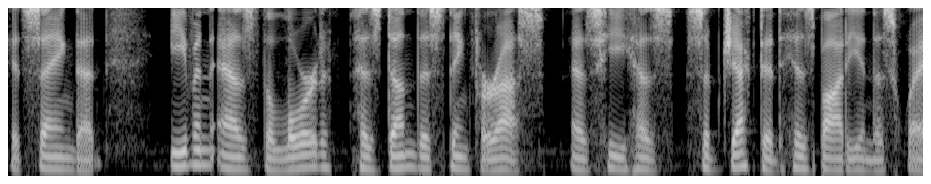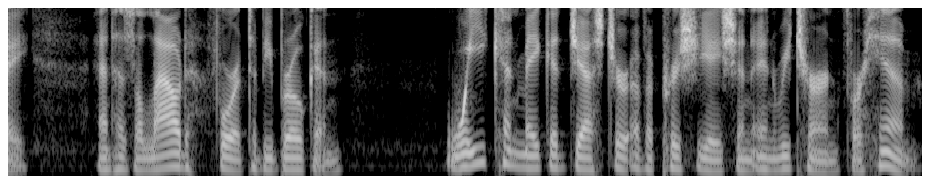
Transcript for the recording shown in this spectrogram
It's saying that even as the Lord has done this thing for us, as he has subjected his body in this way and has allowed for it to be broken, we can make a gesture of appreciation in return for him.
